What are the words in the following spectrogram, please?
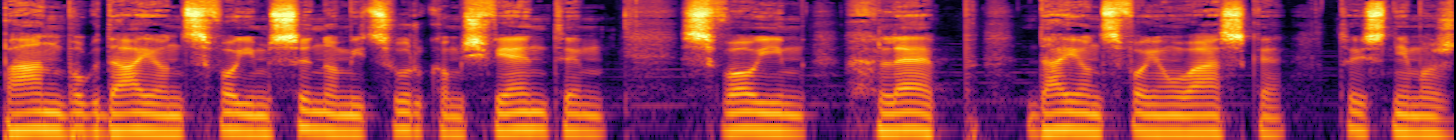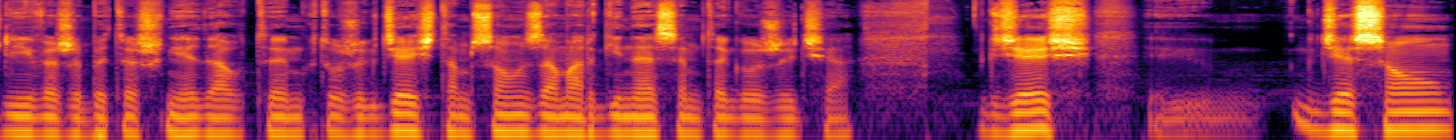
Pan Bóg dając swoim synom i córkom świętym swoim chleb, dając swoją łaskę, to jest niemożliwe, żeby też nie dał tym, którzy gdzieś tam są za marginesem tego życia, gdzieś, y, gdzie są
